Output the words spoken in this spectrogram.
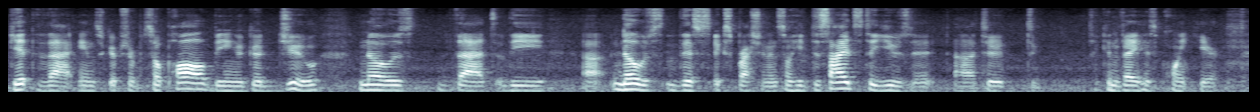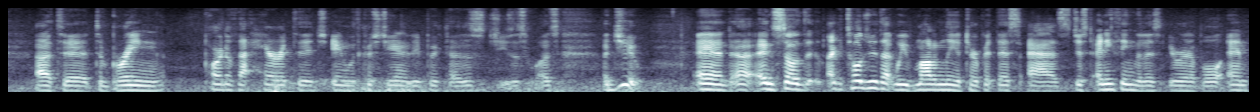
get that in Scripture. So Paul, being a good Jew, knows that the uh, knows this expression, and so he decides to use it uh, to, to to convey his point here, uh, to to bring part of that heritage in with Christianity because Jesus was a Jew. And, uh, and so the, I told you that we modernly interpret this as just anything that is irritable. And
